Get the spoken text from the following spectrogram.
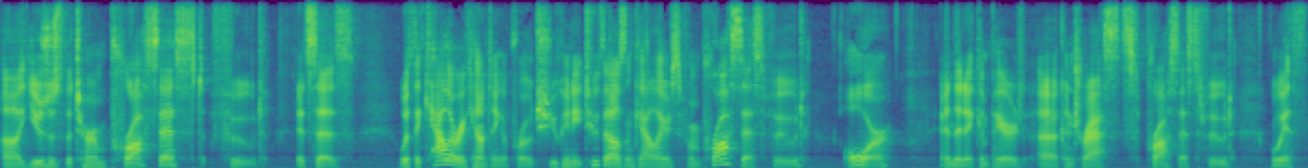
uh, uses the term processed food. It says, with the calorie counting approach, you can eat 2,000 calories from processed food, or and then it compares uh, contrasts processed food with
